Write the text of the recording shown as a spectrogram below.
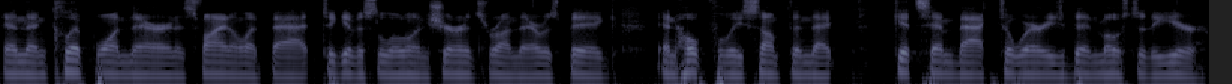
and then clip one there in his final at bat to give us a little insurance run there was big, and hopefully something that gets him back to where he's been most of the year.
